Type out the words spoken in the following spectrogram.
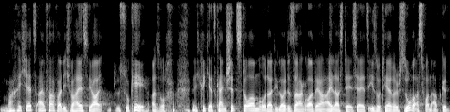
mache ich jetzt einfach, weil ich weiß, ja, ist okay. Also ich kriege jetzt keinen Shitstorm oder die Leute sagen, oh, der Eilers, der ist ja jetzt esoterisch sowas von abge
